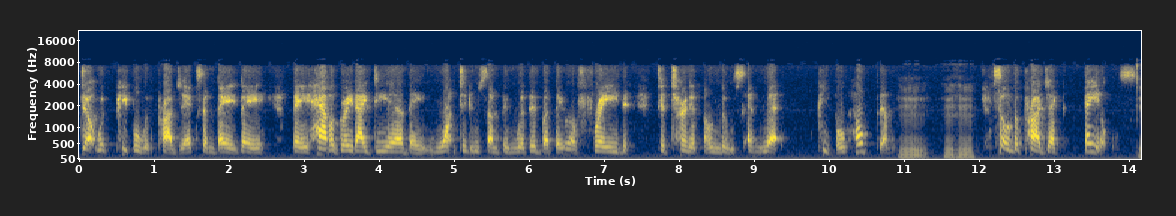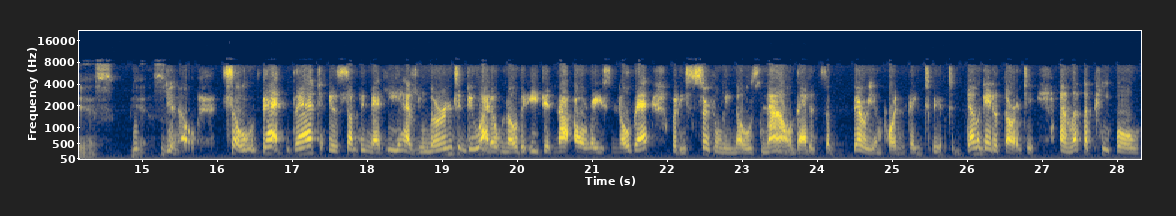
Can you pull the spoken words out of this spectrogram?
dealt with people with projects, and they they they have a great idea. They want to do something with it, but they are afraid to turn it loose and let people help them. Mm, mm-hmm. So the project fails. Yes. Yes. You know, so that that is something that he has learned to do. I don't know that he did not always know that, but he certainly knows now that it's a very important thing to be able to delegate authority and let the people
